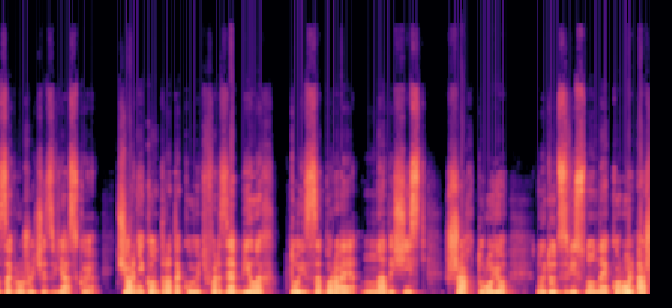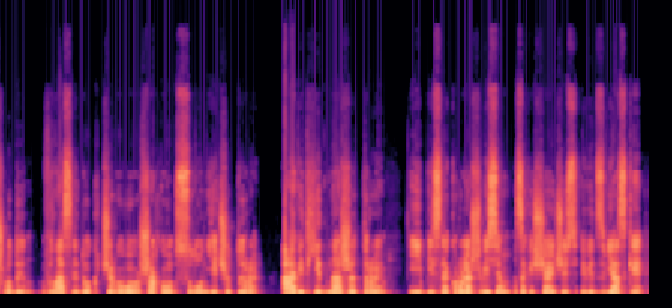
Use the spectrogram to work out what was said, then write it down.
загрожуючи зв'язкою. Чорні контратакують ферзя білих, той забирає на D6, шах турою. Ну і тут, звісно, не король H1 внаслідок чергового шаху слон Е4, а відхід на G3. І після короля H8, захищаючись від зв'язки,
